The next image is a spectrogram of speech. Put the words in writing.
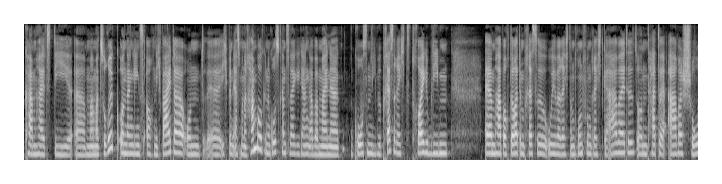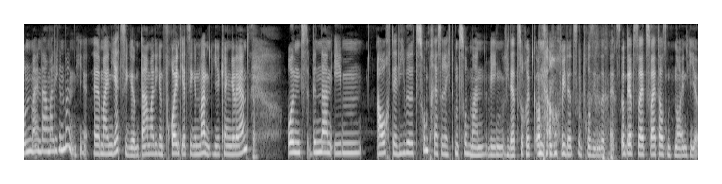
kam halt die äh, Mama zurück und dann ging es auch nicht weiter. Und äh, ich bin erstmal nach Hamburg in eine Großkanzlei gegangen, aber meiner großen Liebe Presserecht treu geblieben. Ähm, habe auch dort im Presse-, Urheberrecht und Rundfunkrecht gearbeitet und hatte aber schon meinen damaligen Mann hier, äh, meinen jetzigen, damaligen Freund, jetzigen Mann hier kennengelernt. Ja. Und bin dann eben auch der Liebe zum Presserecht und zum Mann wegen wieder zurück und auch wieder zu ProSieben Und jetzt seit 2009 hier.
